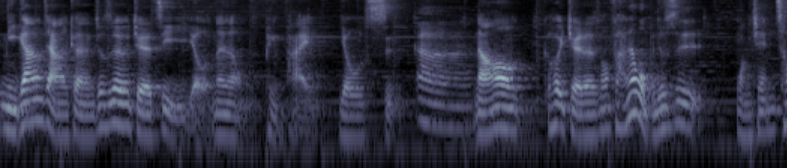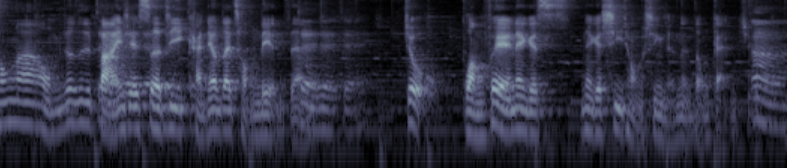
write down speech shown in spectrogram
你刚刚讲的可能就是会觉得自己有那种品牌优势，嗯，然后会觉得说，反正我们就是往前冲啊，我们就是把一些设计砍掉再重练，这样。对对对。就枉费了那个。那个系统性的那种感觉，嗯，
